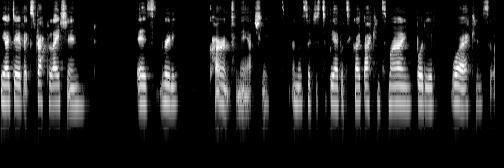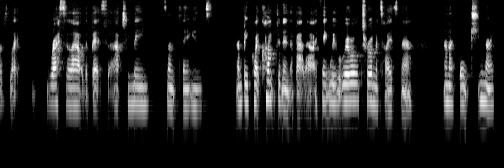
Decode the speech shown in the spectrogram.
the idea of extrapolation is really current for me actually. And also just to be able to go back into my own body of work and sort of like wrestle out the bits that actually mean something and and be quite confident about that. I think we, we're all traumatized now. And i think you know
